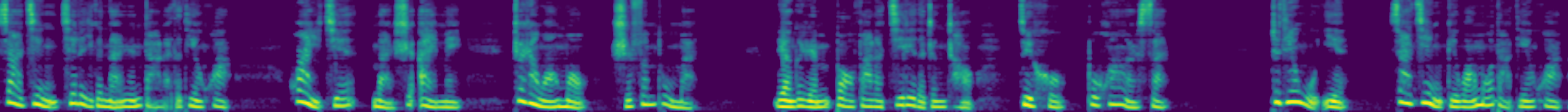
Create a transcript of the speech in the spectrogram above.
夏静接了一个男人打来的电话，话语间满是暧昧，这让王某十分不满。两个人爆发了激烈的争吵，最后不欢而散。这天午夜，夏静给王某打电话，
